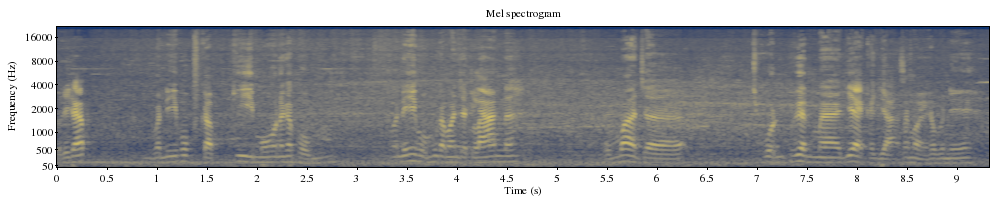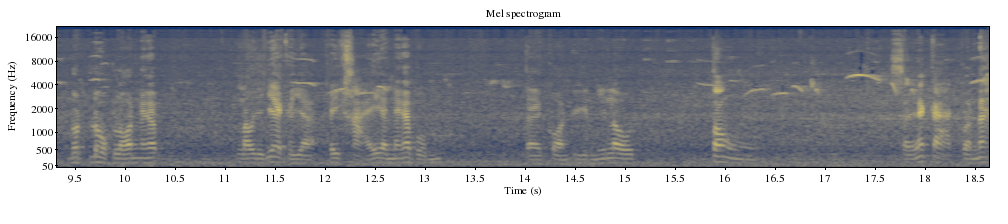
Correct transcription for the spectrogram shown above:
สวัสดีครับ วันนี้พบกับกี้โมนะครับผม วันนี้ผมกลับมาจากร้านนะ ผมว่าจะชวนเพื่อนมาแยกขยะสักหน่อยครับวันนี้ลดโลกร้อนนะครับ เราจะแยกขยะไปขายกันนะครับ ผม แต่ก่อนอื่นนี้เราต้องใส่หน้ากากก่อนนะ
